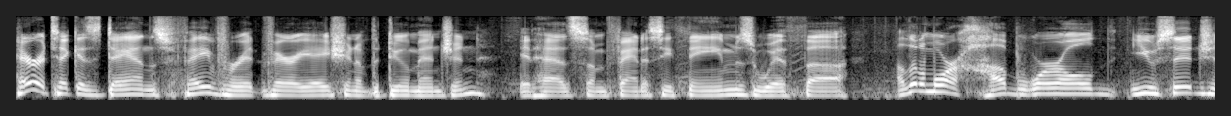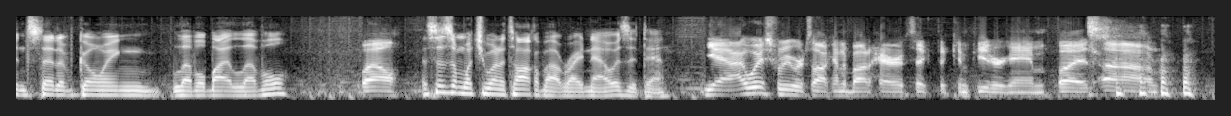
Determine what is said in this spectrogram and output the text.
Heretic is Dan's favorite variation of the Doom engine. It has some fantasy themes with uh, a little more hub world usage instead of going level by level. well, This isn't what you want to talk about right now, is it, Dan? yeah. I wish we were talking about Heretic, the computer game, but um,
